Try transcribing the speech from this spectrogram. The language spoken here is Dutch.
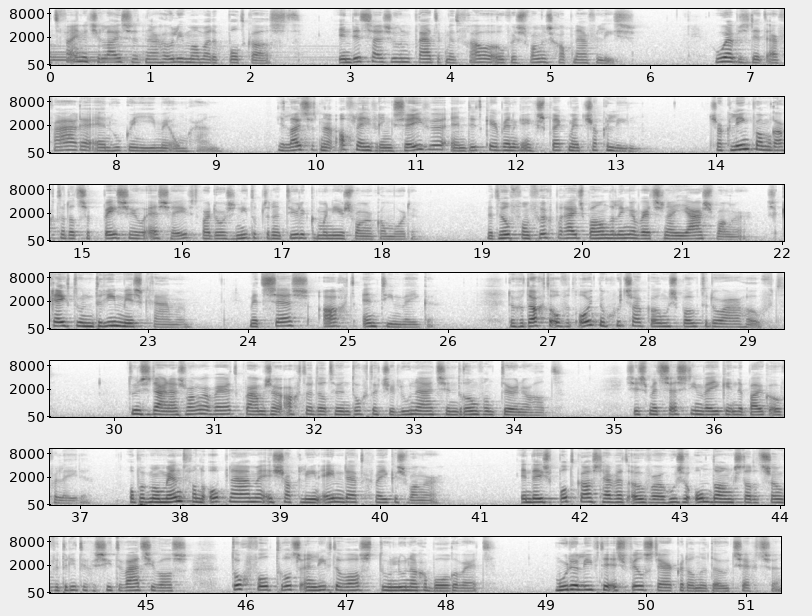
wat fijn dat je luistert naar Holy Mama de podcast. In dit seizoen praat ik met vrouwen over zwangerschap na verlies. Hoe hebben ze dit ervaren en hoe kun je hiermee omgaan? Je luistert naar aflevering 7 en dit keer ben ik in gesprek met Jacqueline. Jacqueline kwam erachter dat ze PCOS heeft, waardoor ze niet op de natuurlijke manier zwanger kan worden. Met hulp van vruchtbaarheidsbehandelingen werd ze na een jaar zwanger. Ze kreeg toen drie miskramen, met 6, 8 en 10 weken. De gedachte of het ooit nog goed zou komen spookte door haar hoofd. Toen ze daarna zwanger werd, kwamen ze erachter dat hun dochtertje Luna het syndroom van Turner had. Ze is met 16 weken in de buik overleden. Op het moment van de opname is Jacqueline 31 weken zwanger. In deze podcast hebben we het over hoe ze, ondanks dat het zo'n verdrietige situatie was, toch vol trots en liefde was toen Luna geboren werd. Moederliefde is veel sterker dan de dood, zegt ze.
